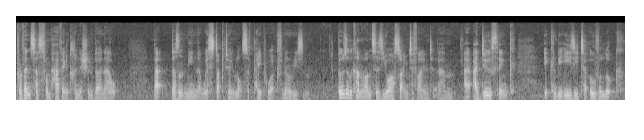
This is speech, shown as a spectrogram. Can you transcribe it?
prevents us from having clinician burnout. That doesn't mean that we're stuck doing lots of paperwork for no reason. Those are the kind of answers you are starting to find. Um, I, I do think it can be easy to overlook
